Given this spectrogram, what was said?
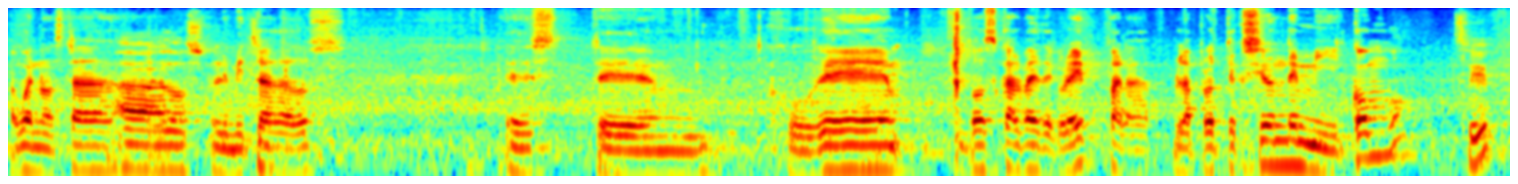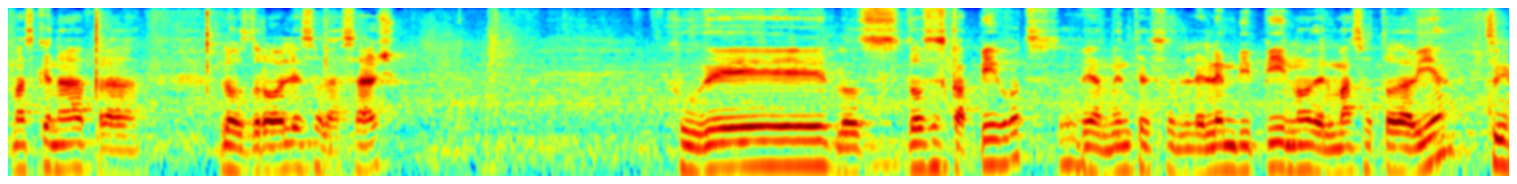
Ah, Bueno, está A dos, limitada a dos. Este, jugué dos Calva de Grave para la protección de mi combo, Sí, más que nada para los droles o las Ash. Jugué los dos Scapigots, obviamente es el el MVP ¿no? del mazo todavía. sí.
